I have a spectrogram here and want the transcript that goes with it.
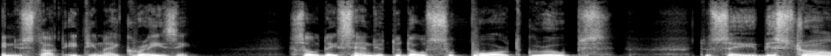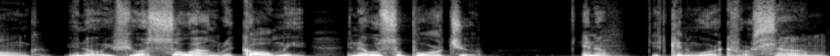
and you start eating like crazy. So they send you to those support groups to say, be strong. You know, if you are so hungry, call me and I will support you. You know, it can work for some.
